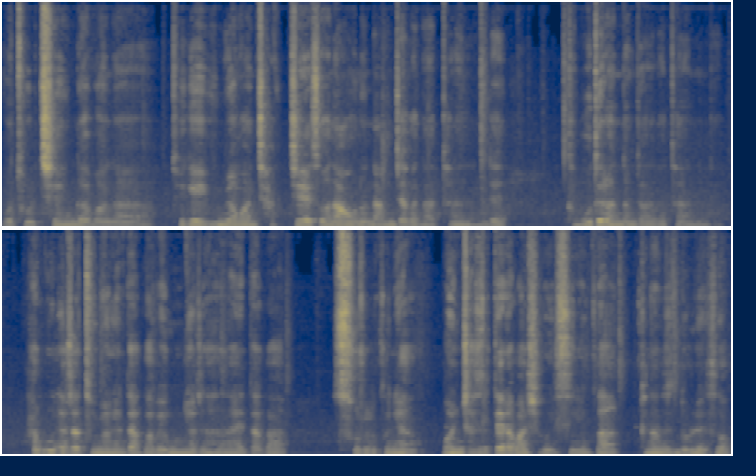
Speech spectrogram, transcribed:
뭐 돌체인가봐나 되게 유명한 잡지에서 나오는 남자가 나타나는데 그 모델한 남자가 나타나는데 한국 여자 두 명에다가 외국 여자 하나에다가 술을 그냥 원샷을 때려 마시고 있으니까 그 남자 놀래서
